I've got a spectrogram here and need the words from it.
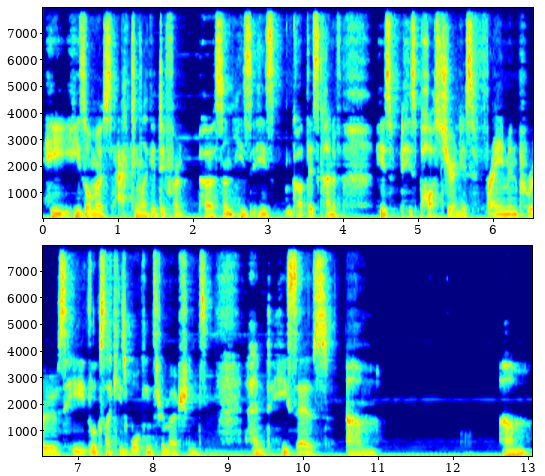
he he's almost acting like a different person. He's he's got this kind of his his posture and his frame improves. He looks like he's walking through motions, and he says, um, um,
